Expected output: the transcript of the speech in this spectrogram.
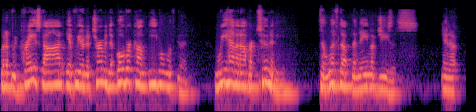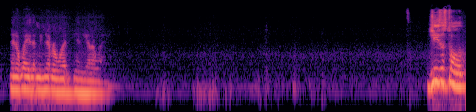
but if we praise God, if we are determined to overcome evil with good, we have an opportunity to lift up the name of Jesus in a, in a way that we never would any other way. Jesus told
